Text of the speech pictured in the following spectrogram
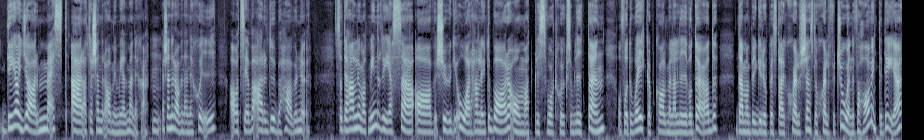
Det jag gör mest är att jag känner av min medmänniska. Mm. Jag känner av en energi av att se vad är det du behöver nu. Så det handlar om att min resa av 20 år handlar inte bara om att bli svårt sjuk som liten och få ett wake-up call mellan liv och död där man bygger upp en stark självkänsla och självförtroende. För har vi inte det,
